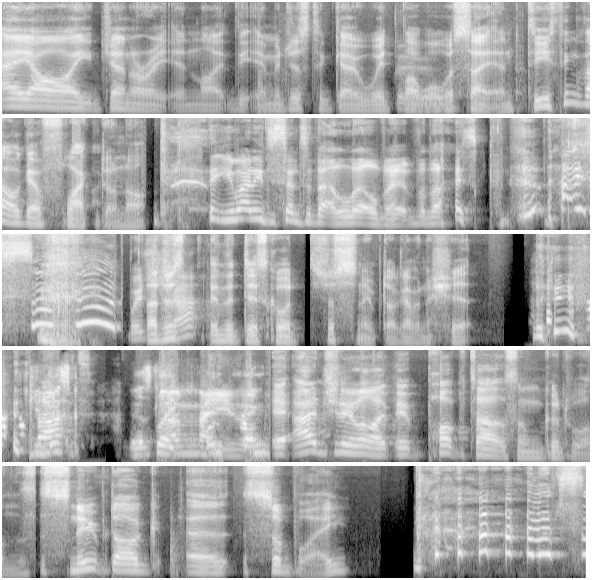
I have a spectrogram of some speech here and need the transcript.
AI generating like the images to go with like what we're saying. Do you think that'll get flagged or not? you might need to censor that a little bit, but that is that is so good. Which I just chat? in the Discord, it's just Snoop Dogg having a shit. That's That's like amazing. It actually like it popped out some good ones. Snoop Dogg uh, Subway. That's so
